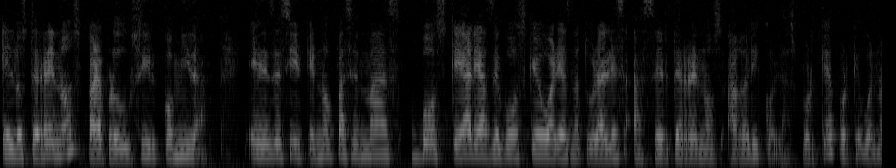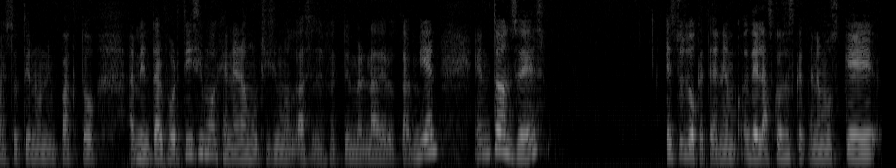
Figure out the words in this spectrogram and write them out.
en los terrenos para producir comida. Es decir, que no pasen más bosque, áreas de bosque o áreas naturales a ser terrenos agrícolas. ¿Por qué? Porque, bueno, esto tiene un impacto ambiental fuertísimo y genera muchísimos gases de efecto invernadero también. Entonces, esto es lo que tenemos, de las cosas que tenemos que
